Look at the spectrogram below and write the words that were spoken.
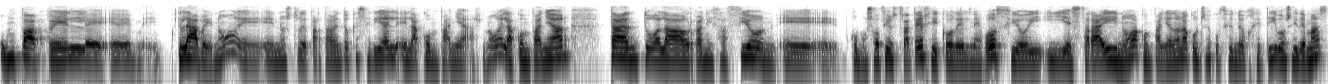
un papel eh, eh, clave ¿no? Eh, en nuestro departamento que sería el, acompañar, ¿no? el acompañar tanto a la organización como socio estratégico del negocio y, estar ahí ¿no? acompañando la consecución de objetivos y demás,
